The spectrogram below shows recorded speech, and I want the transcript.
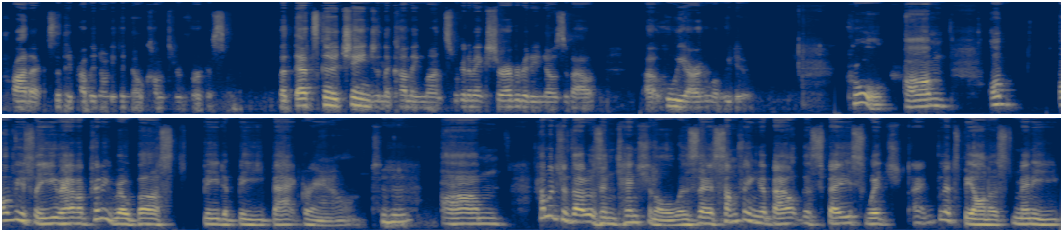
products that they probably don't even know come through Ferguson. But that's going to change in the coming months. We're going to make sure everybody knows about uh, who we are and what we do. Cool. Um, obviously, you have a pretty robust B2B background. Mm-hmm. Um, how much of that was intentional? Was there something about the space which, uh, let's be honest, many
